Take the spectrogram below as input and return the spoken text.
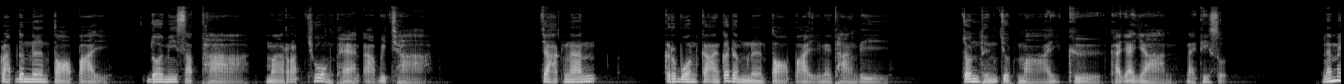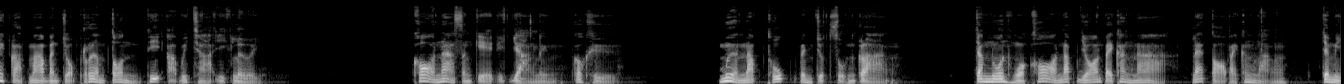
กลับดำเนินต่อไป โดยมีศรัทธามารับช่วงแทนอวิชชา จากนั้น กระบวนการก็ดำเนินต่อไปในทางดี จนถึงจุดหมายคือขยายานในที่สุด และไม่กลับมาบรรจบเริ่มต้นที่อวิชชาอีกเลย ข้อน่าสังเกตอีกอย่างหนึ่งก็คือ เมื่อนับทุกเป็นจุดศูนย์กลางจำนวนหัวข้อนับย้อนไปข้างหน้า และต่อไปข้างหลังจะมี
